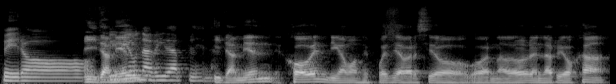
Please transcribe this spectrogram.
pero Y también- viví una vida plena. Y también joven, digamos, después de haber sido gobernador en La Rioja,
